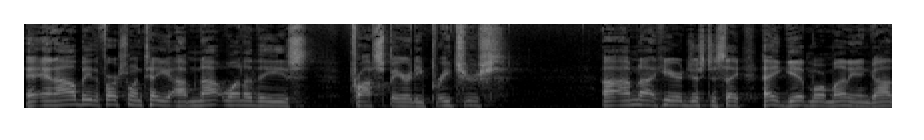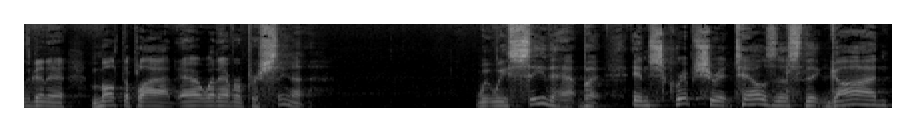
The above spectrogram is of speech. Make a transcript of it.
And, and I'll be the first one to tell you, I'm not one of these prosperity preachers. I'm not here just to say, hey, give more money and God's going to multiply it at whatever percent. We, we see that, but in Scripture it tells us that God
